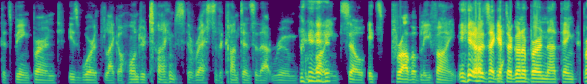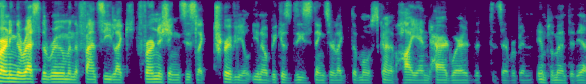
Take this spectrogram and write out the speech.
that's being burned is worth like a hundred times the rest of the contents of that room combined. so it's probably fine. You know, it's like if they're gonna burn that thing, burning the rest of the room and the fancy like furnishings is like trivial, you know, because these things are like the most kind of high end hardware that has ever been implemented. Yeah.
